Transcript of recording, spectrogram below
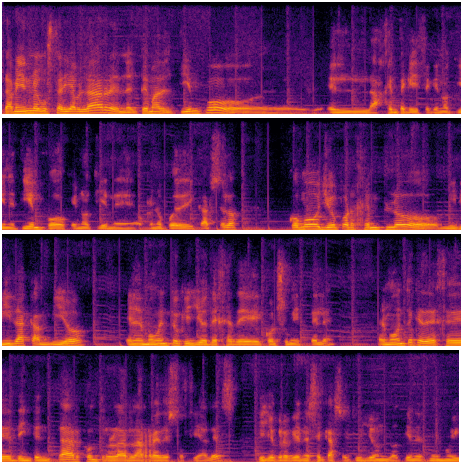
También me gustaría hablar en el tema del tiempo, eh, el, la gente que dice que no tiene tiempo o que no, tiene, o que no puede dedicárselo, cómo yo, por ejemplo, mi vida cambió en el momento que yo dejé de consumir tele, el momento que dejé de intentar controlar las redes sociales, que yo creo que en ese caso tú, John, lo tienes muy, muy,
